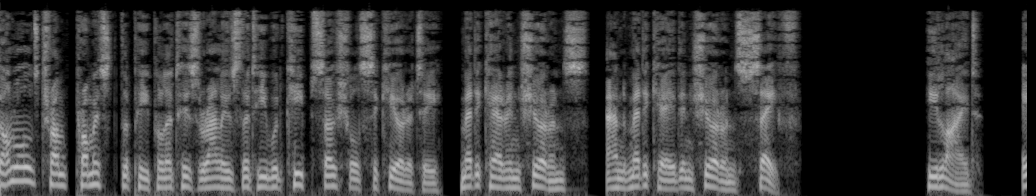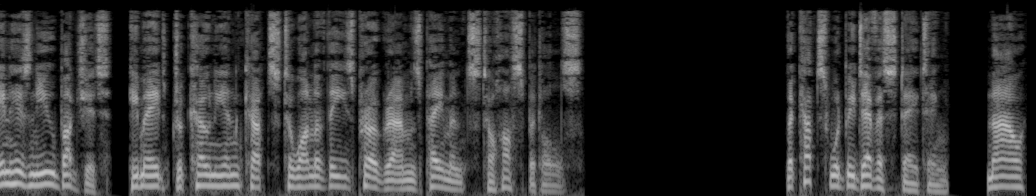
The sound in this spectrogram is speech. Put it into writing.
Donald Trump promised the people at his rallies that he would keep Social Security, Medicare insurance, and Medicaid insurance safe. He lied. In his new budget, he made draconian cuts to one of these programs' payments to hospitals. The cuts would be devastating. Now,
